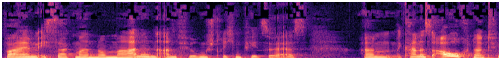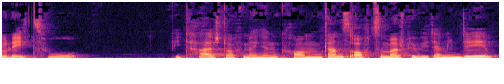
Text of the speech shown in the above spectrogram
beim, ich sag mal, normalen Anführungsstrichen PCOS ähm, kann es auch natürlich zu Vitalstoffmengen kommen. Ganz oft zum Beispiel Vitamin D.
